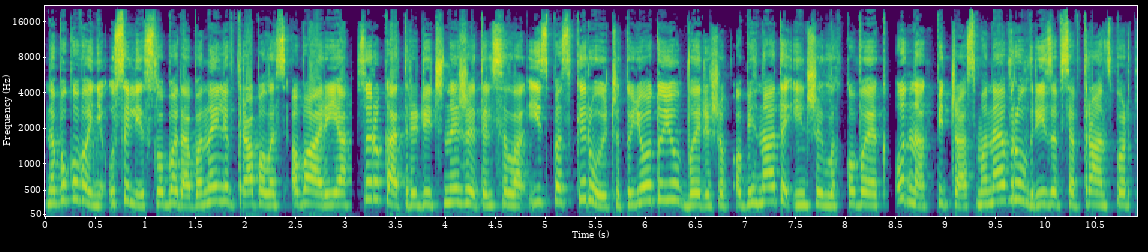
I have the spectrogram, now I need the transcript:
На Буковині у селі Слобода Банилів трапилась аварія. 43-річний житель села Іспас, керуючи Тойотою, вирішив обігнати інший легковик. Однак під час маневру врізався в транспорт.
